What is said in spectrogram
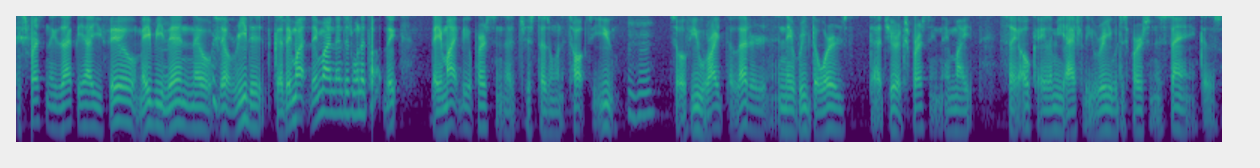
expressing exactly how you feel. Maybe then they'll they'll read it because they might they might not just want to talk. They they might be a person that just doesn't want to talk to you. Mm-hmm. So if you write the letter and they read the words that you're expressing, they might say, okay, let me actually read what this person is saying because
